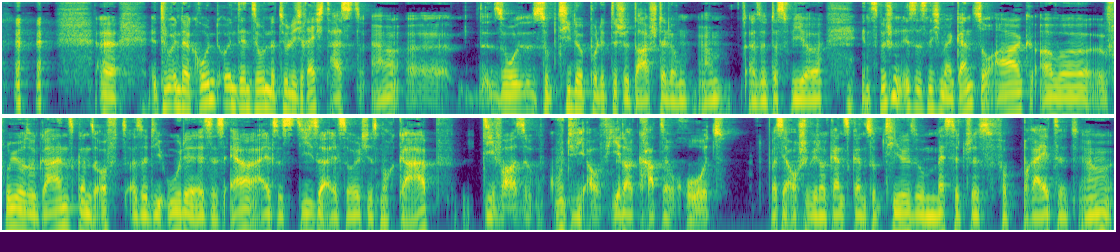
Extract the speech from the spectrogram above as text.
äh, du in der Grundintention natürlich recht hast, ja, äh, so subtile politische Darstellung. Ja. Also, dass wir, inzwischen ist es nicht mehr ganz so arg, aber früher so ganz, ganz oft, also die UdSSR, als es diese als solches noch gab, die war so gut wie auf jeder Karte rot was ja auch schon wieder ganz, ganz subtil so Messages verbreitet, ja,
